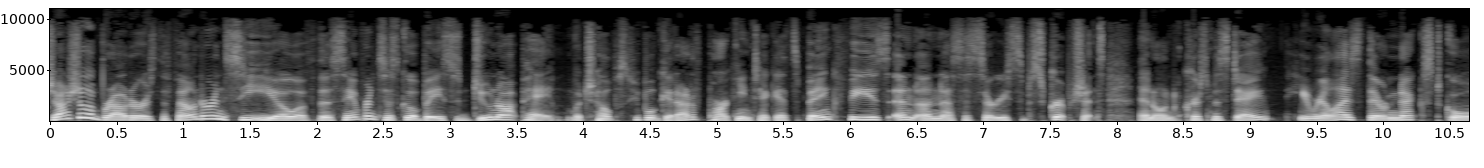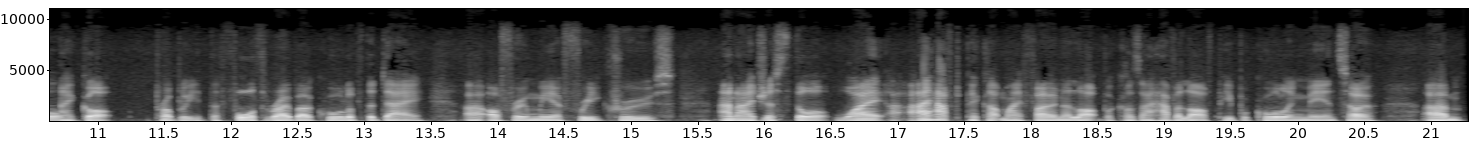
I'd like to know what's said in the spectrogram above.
Joshua Browder is the founder and CEO of the San Francisco based Do Not Pay, which helps people get out of parking tickets, bank fees, and unnecessary subscriptions. And on Christmas Day, he realized their next goal. I got probably the fourth robocall of the day uh, offering me a free cruise and I just thought, why? I have to pick up my phone a lot because I have a lot of people calling me, and so um,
